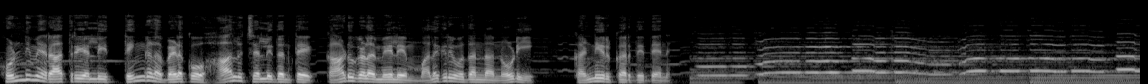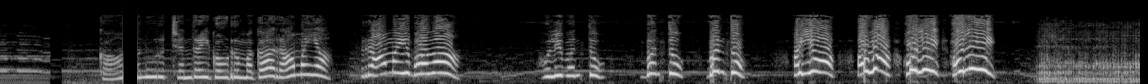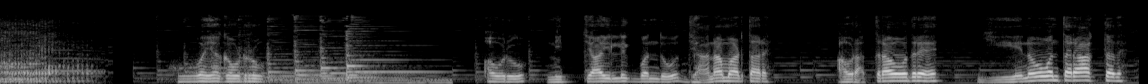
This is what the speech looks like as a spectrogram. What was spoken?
ಹುಣ್ಣಿಮೆ ರಾತ್ರಿಯಲ್ಲಿ ತಿಂಗಳ ಬೆಳಕು ಹಾಲು ಚೆಲ್ಲಿದಂತೆ ಕಾಡುಗಳ ಮೇಲೆ ಮಲಗಿರುವುದನ್ನ ನೋಡಿ ಕಣ್ಣೀರು ಕರೆದಿದ್ದೇನೆ. ಕಾನೂರು ಚಂದ್ರಯ್ಯಗೌಡ್ರ ಮಗ ರಾಮಯ್ಯ. ರಾಮಯ್ಯ ಭಾವ! ಹುಲಿ ಬಂತು ಬಂತು ಬಂತು. ಅಯ್ಯೋ, ಅವ್ವ, ಹುಲಿ ಹುಲಿ! ಹೂವಯ್ಯ ಗೌಡ್ರು ಅವರು ನಿತ್ಯ ಇಲ್ಲಿಗೆ ಬಂದು ಧ್ಯಾನ ಮಾಡ್ತಾರೆ. ಅವ್ರ ಹತ್ರ ಹೋದ್ರೆ ಏನೋ ಒಂಥರ ಆಗ್ತದೆ.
